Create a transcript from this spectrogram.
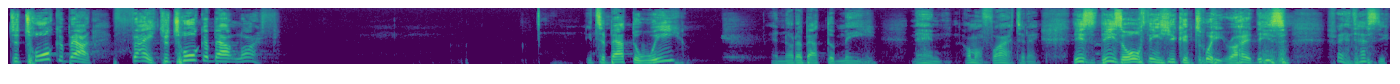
to talk about faith, to talk about life. It's about the we and not about the me. Man, I'm on fire today. These, these are all things you can tweet, right? These fantastic.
